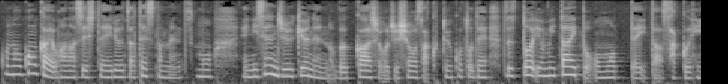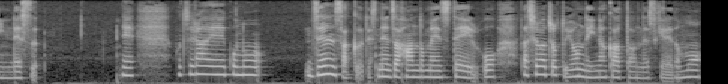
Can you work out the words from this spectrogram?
この今回お話ししている「ザ・テスタメンツも2019年のブッカー賞受賞作ということでずっと読みたいと思っていた作品です。でこちら、えー、この前作ですね「ザ・ハンドメイズ・テイル」を私はちょっと読んでいなかったんですけれども、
